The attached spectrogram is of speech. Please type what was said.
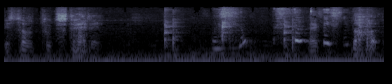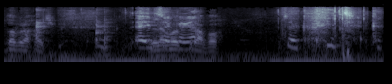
Jest to tu cztery. Jak, do, dobra, chodź. Ej, Lewo czekaj, i ja... prawo. Czekaj, czekaj.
